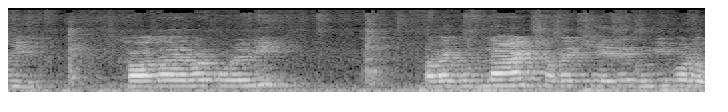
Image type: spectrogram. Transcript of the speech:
কি খাওয়া দাওয়া এবার করে নি। সবাই গুড নাইট সবাই খেয়ে দিয়ে ঘুমিয়ে পড়ো।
